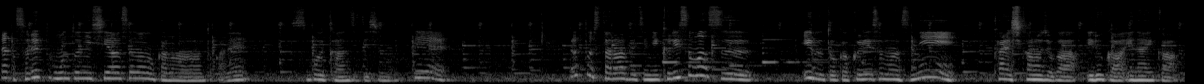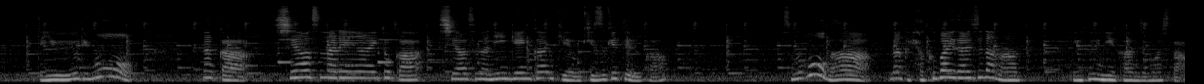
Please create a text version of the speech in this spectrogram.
なんかそれって本当に幸せなのかなとかねすごい感じてしまって。だとしたら別にクリスマスイブとかクリスマスに彼氏彼女がいるかいないかっていうよりもなんか幸せな恋愛とか幸せな人間関係を築けてるか？その方がなんか100倍大事だなっていうふうに感じました。だ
